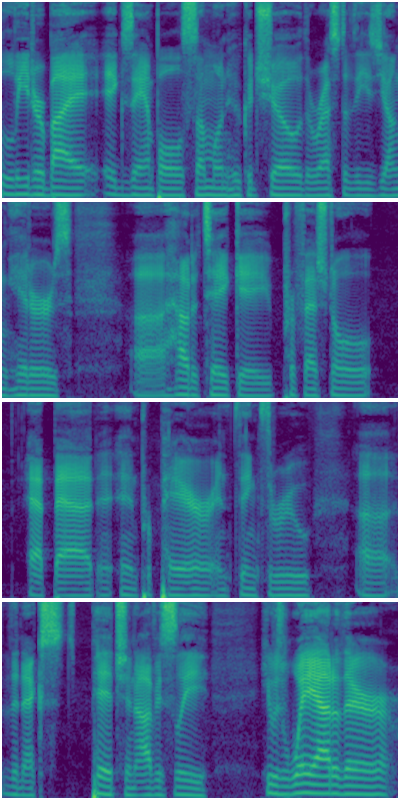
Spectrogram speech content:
leader by example, someone who could show the rest of these young hitters uh, how to take a professional at bat and, and, prepare and think through uh, the next pitch. And obviously, he was way out of their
